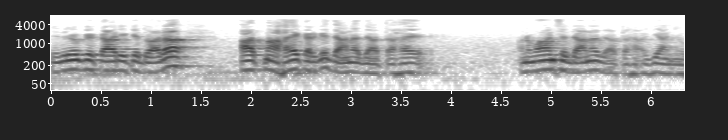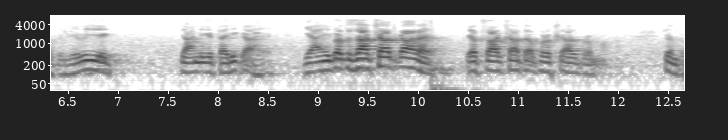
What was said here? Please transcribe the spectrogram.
इंद्रियों के कार्य के द्वारा आत्मा है करके जाना जाता है, अनुमान से जाना जाता है, अज्ञानियों के लिए भी ये ज्ञानी का तरीका है। ज्ञानी को तो साक्षात्कार है, यद साक्षात अपरोक्षात ब्रह्म। किंतु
